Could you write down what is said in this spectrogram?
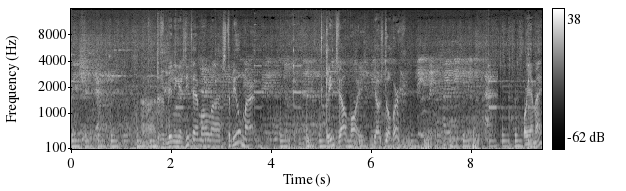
Uh, de verbinding is niet helemaal uh, stabiel, maar klinkt wel mooi. Joost Dobber. Hoor jij mij?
